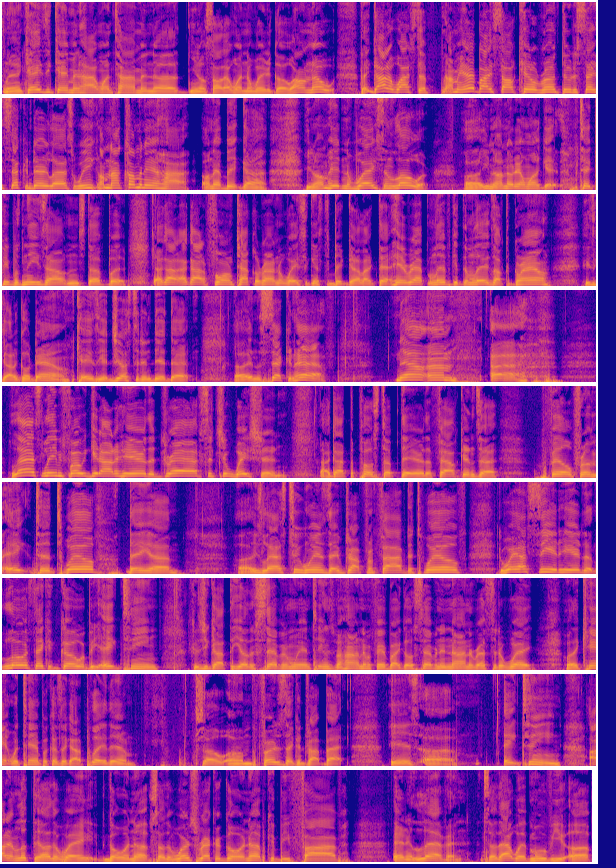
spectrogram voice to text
And Kazee came in high one time, and uh, you know, saw that wasn't the way to go. I don't know. They gotta watch the. I mean, everybody saw Kittle run through the same secondary last week. I'm not coming in high on that big guy. You know, I'm hitting the waist and lower. Uh, you know, I know they don't want to get take people's knees out and stuff, but I got I got a form tackle around the waist against a big guy like that. Hit wrap and lift, get them legs off the ground. He's got to go down. Kazee adjusted and did that uh, in the second half. Now, um, uh, lastly, before we get out of here, the draft situation. I got the post up there. The Falcons. Uh, fell from eight to twelve. They um, uh, these last two wins, they've dropped from five to twelve. The way I see it here, the lowest they could go would be eighteen, because you got the other seven win teams behind them. If everybody goes seven and nine the rest of the way, well, they can't with Tampa because they got to play them. So um, the furthest they could drop back is. Uh, 18. I didn't look the other way going up. So the worst record going up could be 5 and 11. So that would move you up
